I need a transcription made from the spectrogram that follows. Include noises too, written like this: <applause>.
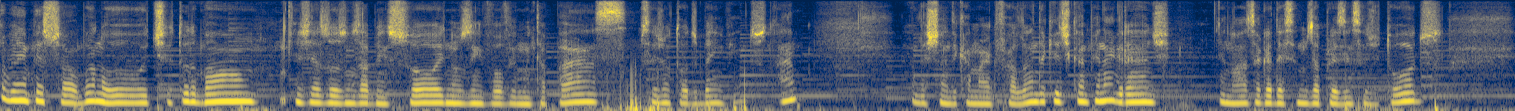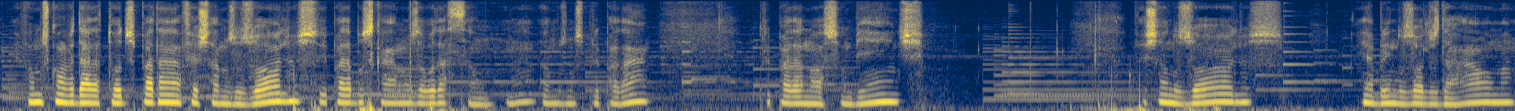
Muito bem, pessoal. Boa noite. Tudo bom? Que Jesus nos abençoe, nos envolve muita paz. Sejam todos bem-vindos, tá? Alexandre Camargo falando aqui de Campina Grande. E nós agradecemos a presença de todos. E vamos convidar a todos para fecharmos os olhos e para buscarmos a oração. Né? Vamos nos preparar, preparar nosso ambiente, fechando os olhos abrindo os olhos da alma,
